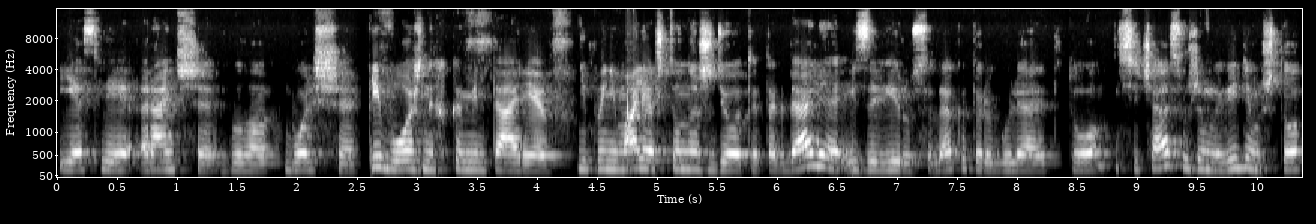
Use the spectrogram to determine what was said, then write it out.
Если раньше было больше тревожных комментариев, не понимали, что нас ждет и так далее из-за вируса, да, который гуляет, то сейчас уже мы видим, что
